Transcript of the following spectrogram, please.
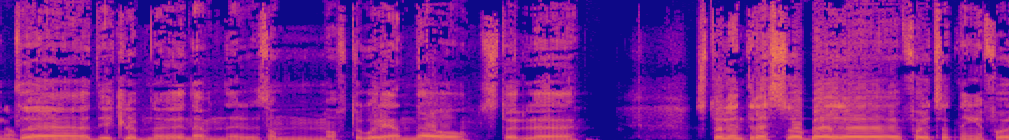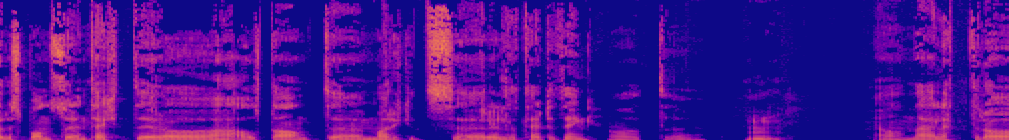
at uh, de klubbene vi nevner som ofte går igjen, det er jo større, større interesse og bedre forutsetninger for sponsorinntekter og alt annet uh, markedsrelaterte ting. Og at uh, mm. ja, det er lettere å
